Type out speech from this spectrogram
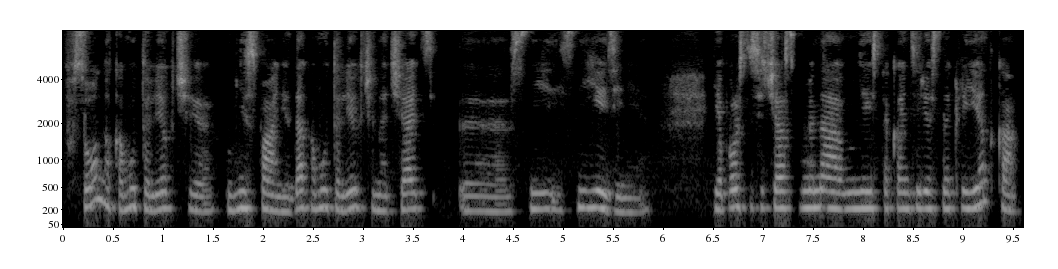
в сон, а кому-то легче в неспание, да, кому-то легче начать э, с, не, с неедения. Я просто сейчас вспоминаю, у меня есть такая интересная клиентка,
